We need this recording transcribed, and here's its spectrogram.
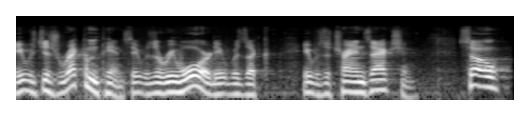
it was just recompense. It was a reward. It was a, it was a transaction. So,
